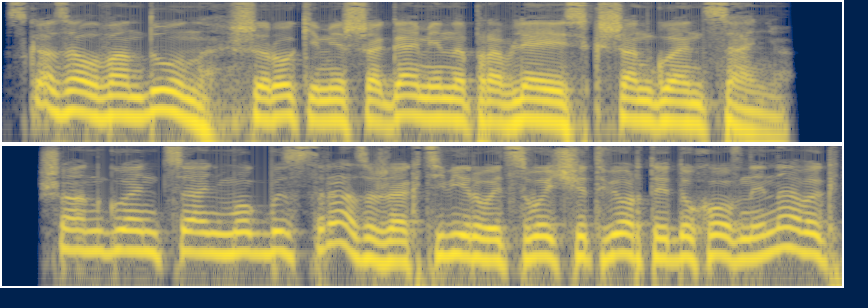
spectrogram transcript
сказал Ван Дун, широкими шагами направляясь к Шангуань Цаню. Шан Цань мог бы сразу же активировать свой четвертый духовный навык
